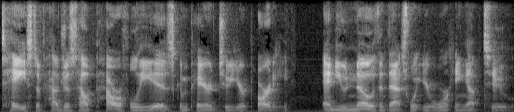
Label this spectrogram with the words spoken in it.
taste of how just how powerful he is compared to your party, and you know that that's what you're working up to,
